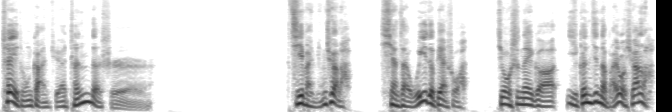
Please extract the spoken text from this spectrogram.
这种感觉真的是基本明确了。现在唯一的变数就是那个一根筋的白若萱了。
